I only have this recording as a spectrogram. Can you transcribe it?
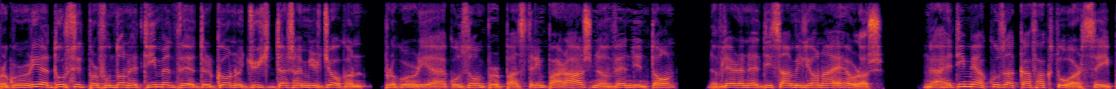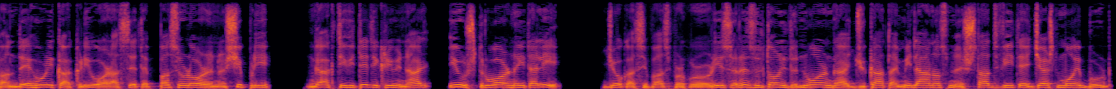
Prokuroria e Durrësit përfundon hetimet dhe e dërgon në gjyq Dashamir Gjokën. Prokuroria e akuzon për pastrim parash në vendin tonë në vlerën e disa miliona eurosh. Nga hetimi akuza ka faktuar se i pandehuri ka krijuar asete pasurore në Shqipëri nga aktiviteti kriminal i ushtruar në Itali. Gjoka sipas prokurorisë rezulton i dënuar nga gjykata e Milanos me 7 vite e 6 muaj burg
